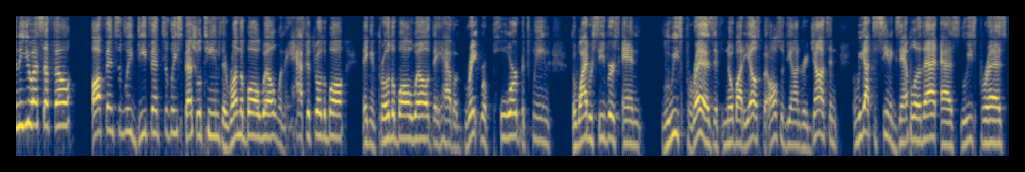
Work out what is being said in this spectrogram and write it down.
in the USFL. Offensively, defensively, special teams. They run the ball well. When they have to throw the ball, they can throw the ball well. They have a great rapport between the wide receivers and Luis Perez, if nobody else, but also DeAndre Johnson. And we got to see an example of that as Luis Perez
